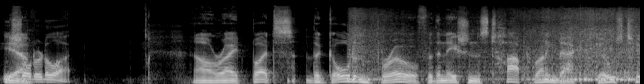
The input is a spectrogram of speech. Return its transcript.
he yeah. shouldered a lot. All right, but the Golden Bro for the nation's top running back goes to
